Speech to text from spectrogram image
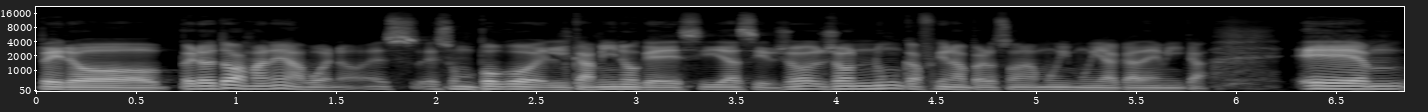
pero, pero de todas maneras, bueno, es, un poco el camino que decidí hacer. Yo, yo nunca fui una persona muy, muy académica. Eh,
